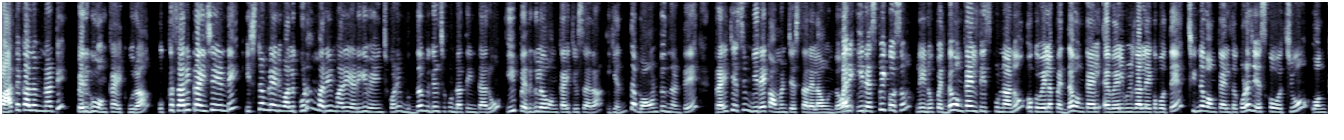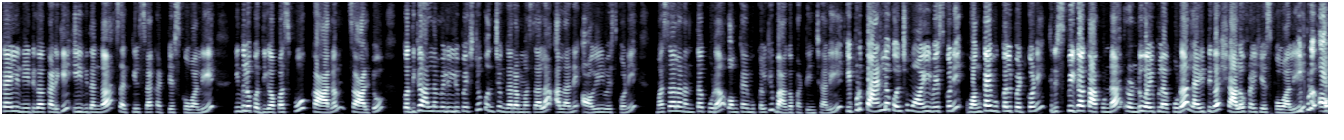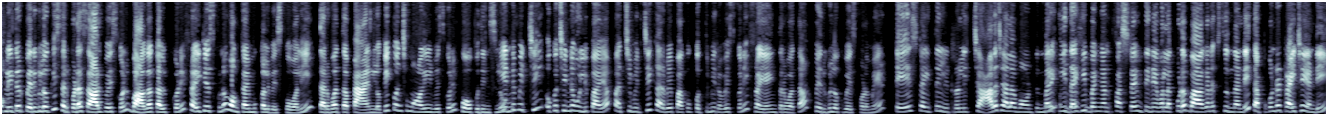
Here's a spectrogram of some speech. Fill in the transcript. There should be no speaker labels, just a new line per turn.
పాతకాలం నాటి పెరుగు వంకాయ కూర. ఒక్కసారి ట్రై చేయండి. ఇష్టం లేని వాళ్ళు కూడా మరీ మరీ అడిగి వేయించుకొని ముద్ద మిగిల్చకుండా తింటారు. ఈ పెరుగులో వంకాయ చూసారా? ఎంత బాగుంటుందంటే ట్రై చేసి మీరే కామెంట్ చేస్తారు ఎలా ఉందో. మరి ఈ రెసిపీ కోసం నేను పెద్ద వంకాయలు తీసుకున్నాను. ఒకవేళ పెద్ద వంకాయలు అవైలబుల్గా లేకపోతే చిన్న వంకాయలతో కూడా చేసుకోవచ్చు. వంకాయలు నీట్గా కడిగి ఈ విధంగా సర్కిల్స్ లా కట్ చేసుకోవాలి. ఇందులో కొద్దిగా పసుపు కారం సాల్ట్ కొద్దిగా అల్లం వెల్లుల్లి పేస్ట్ కొంచెం గరం మసాలా అలానే ఆయిల్ వేసుకొని మసాలానంతా కూడా వంకాయ ముక్కలకి బాగా పట్టించాలి. ఇప్పుడు ప్యాన్లో కొంచెం ఆయిల్ వేసుకొని వంకాయ ముక్కలు పెట్టుకొని క్రిస్పీగా కాకుండా రెండు వైపులా కూడా లైట్గా షాలో ఫ్రై చేసుకోవాలి. ఇప్పుడు హాఫ్ లీటర్ పెరుగులోకి సరిపడా సాల్ట్ వేసుకొని బాగా కలుపుకొని ఫ్రై చేసుకున్న వంకాయ ముక్కలు వేసుకోవాలి. తర్వాత పాన్లోకి కొంచెం ఆయిల్ వేసుకొని పోపు దినుసులు ఎండుమిర్చి ఒక చిన్న ఉల్లిపాయ పచ్చిమిర్చి కరివేపాకు కొత్తిమీర వేసుకొని ఫ్రై అయిన తర్వాత పెరుగులోకి వేసుకోవడమే. టేస్ట్ అయితే లిటరల్లీ చాలా చాలా బాగుంటుంది. మరి ఈ దహి బెంగన్ ఫస్ట్ టైం తినే వాళ్ళకి కూడా బాగా నచ్చుతుందండి. తప్పకుండా ట్రై చేయండి.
